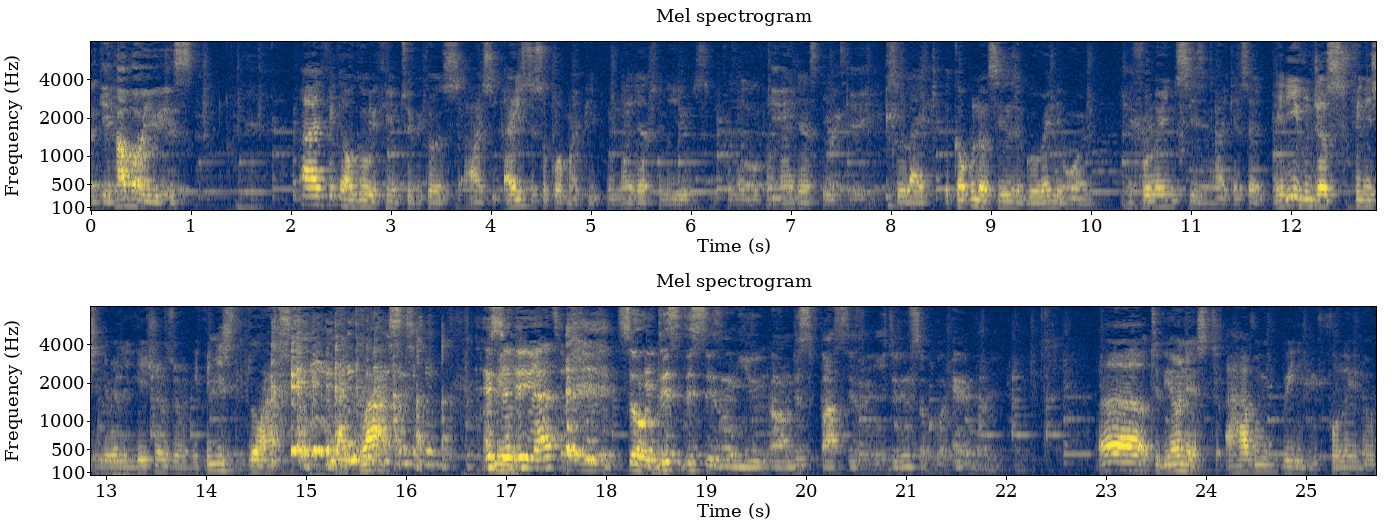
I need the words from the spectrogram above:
Okay, how about you? Is I think I'll go with him too because I, I used to support my people, Niger Tornadoes, because I'm from Niger State. Okay. So like a couple of seasons ago when they won, the following season, like I said, they didn't even just finish in the relegation zone. They finished last, like last. so you had to. so this this season you um this past season you didn't support anybody. Uh, to be honest, I haven't really been following up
